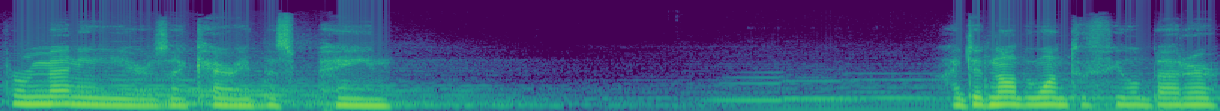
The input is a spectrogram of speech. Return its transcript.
For many years, I carried this pain. I did not want to feel better.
